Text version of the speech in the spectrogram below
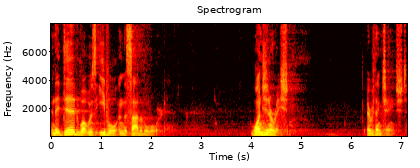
And they did what was evil in the sight of the Lord. One generation, everything changed.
